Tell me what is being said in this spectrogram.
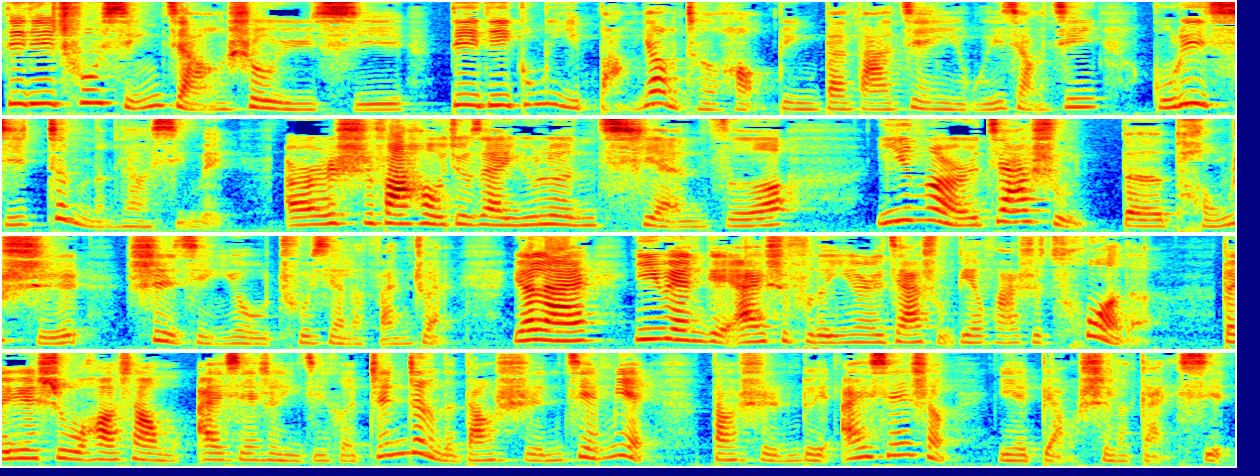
滴滴出行奖授予其“滴滴公益榜样”称号，并颁发见义勇为奖金，鼓励其正能量行为。而事发后，就在舆论谴责婴儿家属的同时，事情又出现了反转。原来，医院给艾师傅的婴儿家属电话是错的。本月十五号上午，艾先生已经和真正的当事人见面，当事人对艾先生也表示了感谢。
